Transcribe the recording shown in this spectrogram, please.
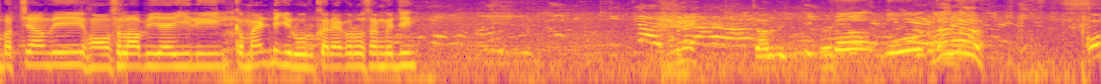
ਬੱਚਿਆਂ ਦੀ ਹੌਸਲਾ ਅਫਜ਼ਾਈ ਲਈ। ਕਮੈਂਟ ਜ਼ਰੂਰ ਕਰਿਆ ਕਰੋ ਸੰਗਤ ਜੀ। ਚੱਲ ਵੀ। ਉਹ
